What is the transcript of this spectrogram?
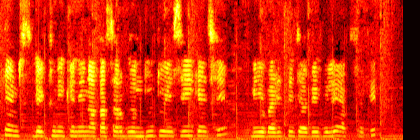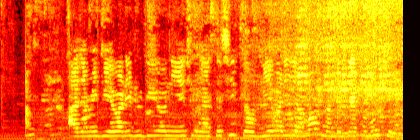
ফ্রেন্ডস দেখুন এখানে নাকাসার বন্ধু তো এসেই গেছে বিয়ে বাড়িতে যাবে বলে একসাথে। আজ আমি বিয়ে বাড়ির ভিডিও নিয়ে চলে এসেছি, তো বিয়ে বাড়ি যাব, আপনাদের দেখাবো চলুন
